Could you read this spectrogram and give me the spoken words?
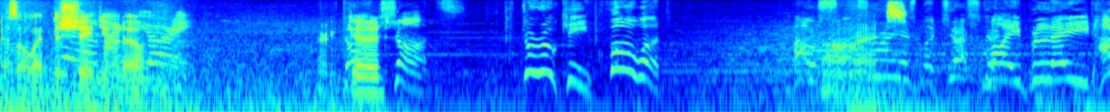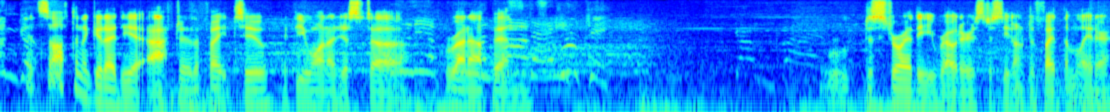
Guess I'll wipe this Shade unit out. Very good. shards. Druchii, forward. Alright. Sorcery is majestic. My blade hunger. It's often a good idea after the fight, too, if you want to just uh, run up and destroy the routers, just so you don't have to fight them later.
